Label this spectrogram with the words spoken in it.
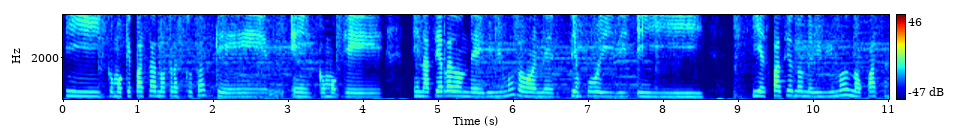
y como que pasan otras cosas que eh, como que en la tierra donde vivimos o en el tiempo y, y, y espacio en donde vivimos no pasa.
